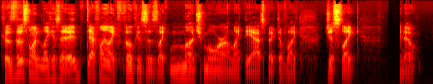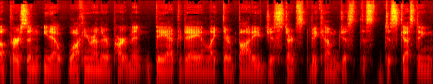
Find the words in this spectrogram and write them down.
because this one, like I said, it definitely like focuses like much more on like the aspect of like just like you know a person you know walking around their apartment day after day and like their body just starts to become just this disgusting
